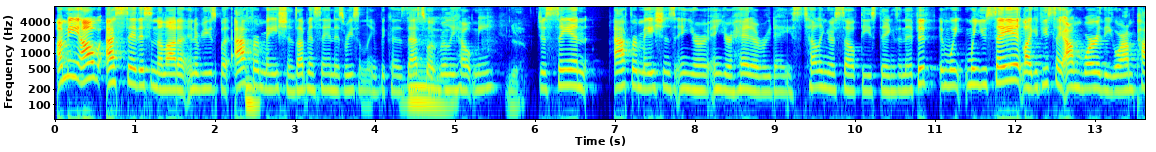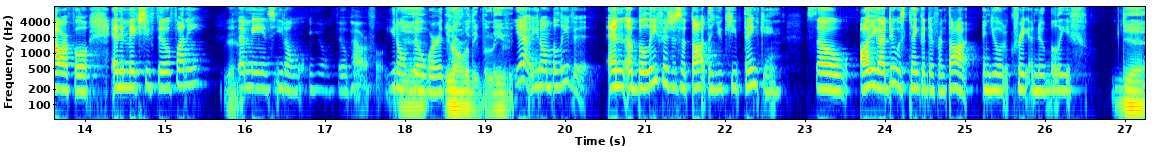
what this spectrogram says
I mean, I'll, I say this in a lot of interviews, but mm. affirmations. I've been saying this recently because that's what really mm. helped me. Yeah. Just saying affirmations in your in your head every day, telling yourself these things. And if it and when, when you say it, like if you say I'm worthy or I'm powerful, and it makes you feel funny, Yeah. that means you don't you don't feel powerful. You don't Yeah. feel worthy. You don't really believe it. Yeah, you don't believe it. And a belief is just a thought that you keep thinking. So all you gotta do is think a different thought, and you'll create a new belief. Yeah,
